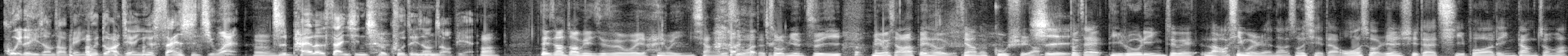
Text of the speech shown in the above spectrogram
贵的一张照片，因为多少钱？因为三十几万 嗯，只拍了善行车库这张照片。啊。那张照片其实我也很有印象，也是我的桌面之一。没有想到背后有这样的故事啊，是都在李如林这位老新闻人啊所写的《我所认识的齐柏林》当中啊。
